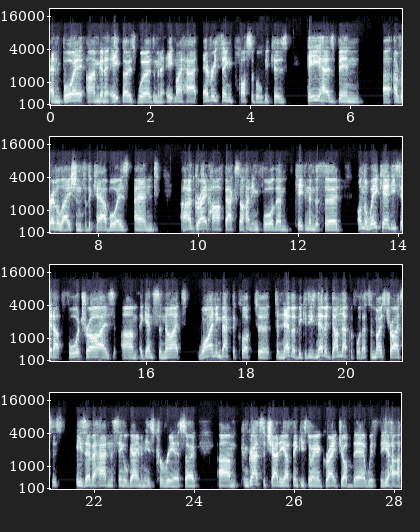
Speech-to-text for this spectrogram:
And boy, I'm going to eat those words. I'm going to eat my hat, everything possible, because he has been uh, a revelation for the Cowboys and a great halfback signing for them, keeping them the third. On the weekend, he set up four tries um, against the Knights, winding back the clock to, to never, because he's never done that before. That's the most tries he's ever had in a single game in his career. So, um, congrats to Chatty. I think he's doing a great job there with the uh,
